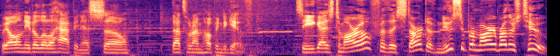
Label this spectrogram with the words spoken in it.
We all need a little happiness, so that's what I'm hoping to give. See you guys tomorrow for the start of New Super Mario Bros. 2.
